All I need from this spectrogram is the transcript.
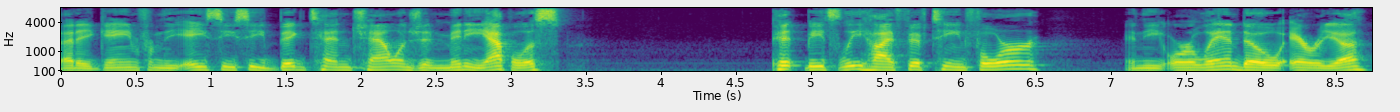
That a game from the ACC Big Ten Challenge in Minneapolis. Pitt beats Lehigh 15 4 in the Orlando area.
